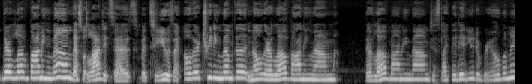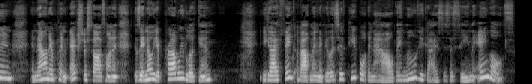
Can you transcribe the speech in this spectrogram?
they're love bombing them. That's what logic says. But to you, it's like, oh, they're treating them good. No, they're love bombing them. They're love bombing them just like they did you to reel them in. And now they're putting extra sauce on it because they know you're probably looking you got to think about manipulative people and how they move, you guys. This is seeing the angles.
